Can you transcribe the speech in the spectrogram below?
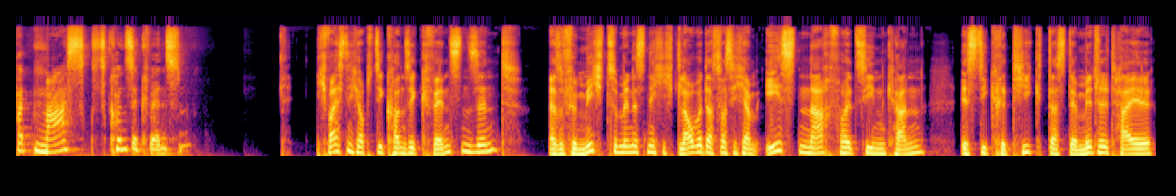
Hat Masks Konsequenzen? Ich weiß nicht, ob es die Konsequenzen sind. Also für mich zumindest nicht. Ich glaube, das, was ich am ehesten nachvollziehen kann, ist die Kritik, dass der Mittelteil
